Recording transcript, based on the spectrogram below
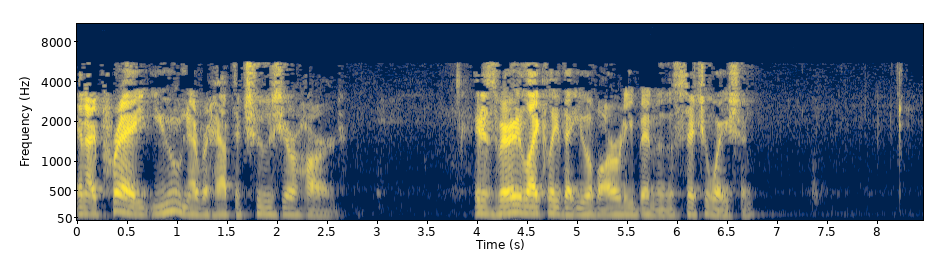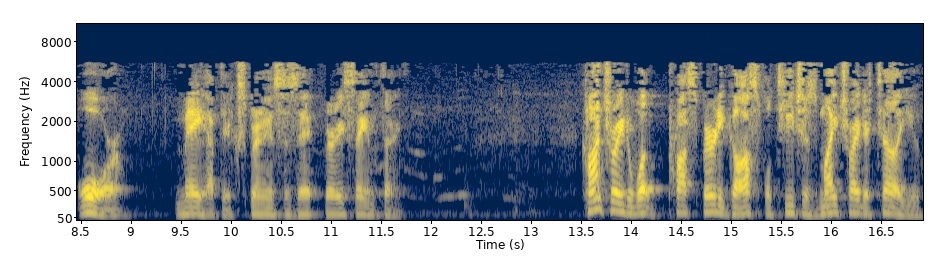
and I pray you never have to choose your hard, it is very likely that you have already been in this situation or may have to experience the very same thing. Contrary to what prosperity gospel teachers might try to tell you,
